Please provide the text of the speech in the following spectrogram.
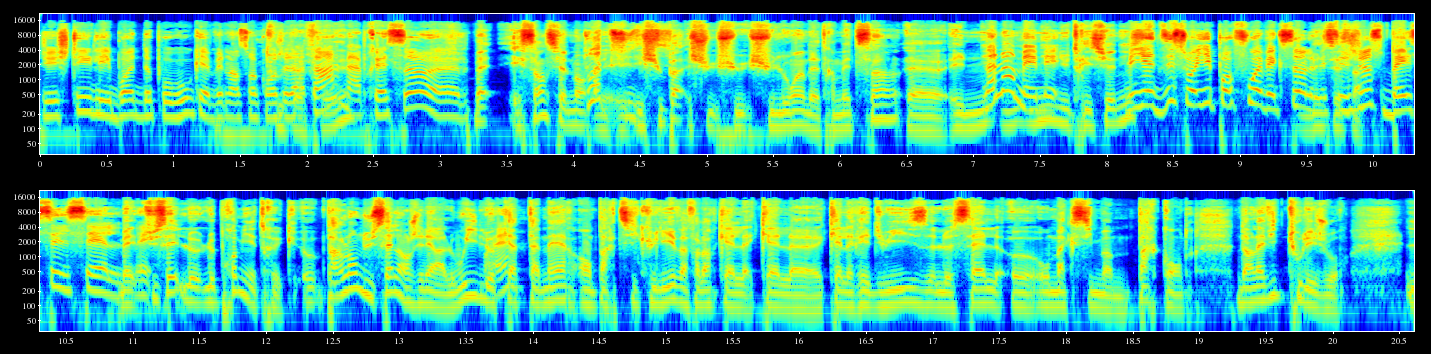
j'ai jeté les boîtes de pogo qu'il y avait dans son congélateur. Mais après ça, euh, ben, essentiellement, je suis pas, je, suis loin d'être médecin euh, et ni, nutritionniste. Mais il a dit soyez pas fou avec ça. mais c'est juste baisser le sel. Mais, tu sais, le, premier truc. Parlons du sel en général. Oui, le cas de ta mère en particulier, va falloir qu'elle qu'elle qu'elle réduise le sel au maximum. Par contre, dans la vie de tous les jours, le,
